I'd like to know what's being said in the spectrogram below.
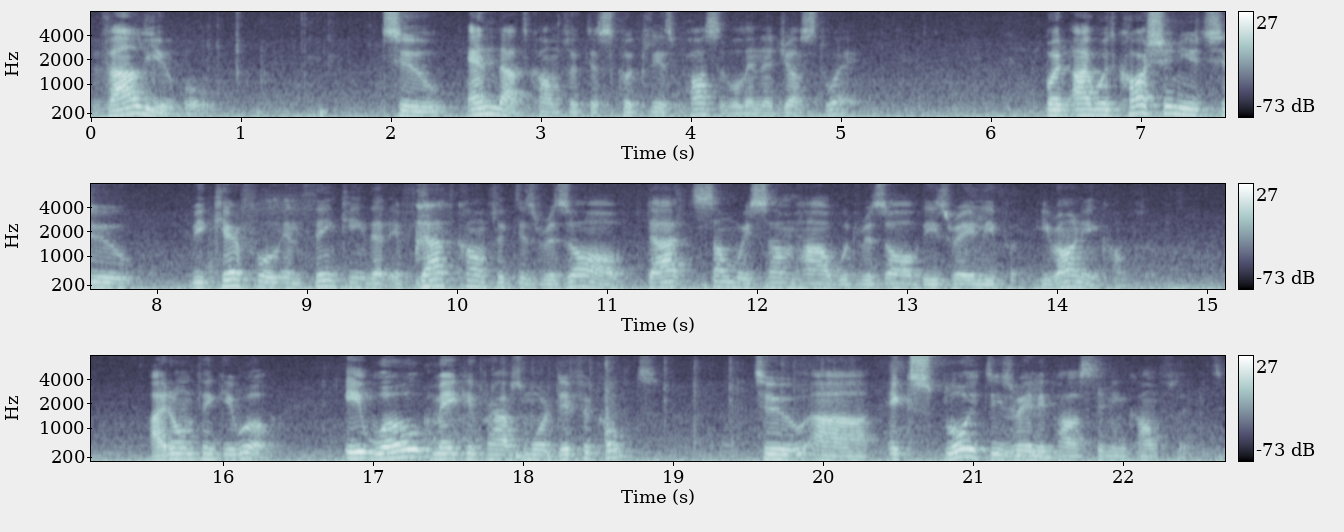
valuable to end that conflict as quickly as possible in a just way. But I would caution you to be careful in thinking that if that conflict is resolved, that some way somehow would resolve the Israeli-Iranian conflict. I don't think it will. It will make it perhaps more difficult to uh, exploit the Israeli-Palestinian conflict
